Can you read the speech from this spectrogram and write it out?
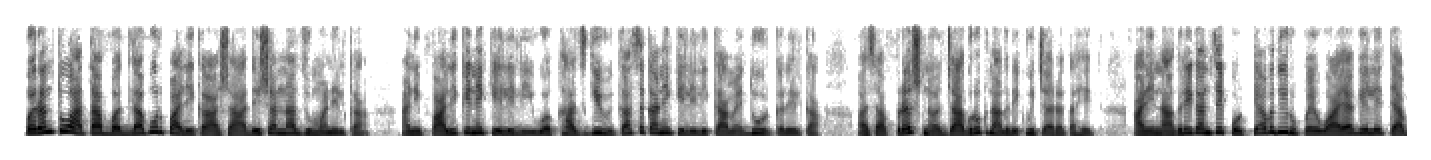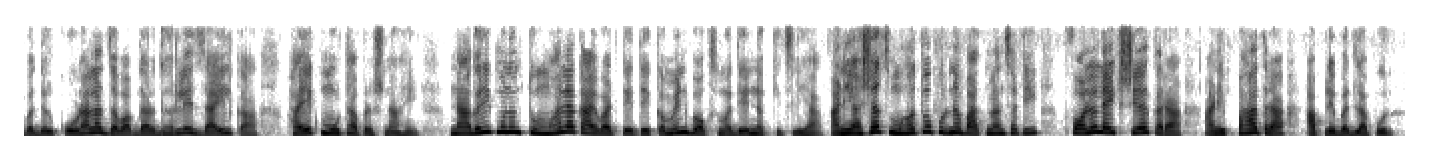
परंतु आता बदलापूर पालिका अशा आदेशांना जुमानेल का? आणि पालिकेने केलेली व खाजगी विकासकाने केलेली कामे दूर करेल का? असा प्रश्न जागरूक नागरिक विचारत आहेत. आणि नागरिकांचे कोट्यावधी रुपये वाया गेले त्याबद्दल कोणाला जबाबदार धरले जाईल का? हा एक मोठा प्रश्न आहे. नागरिक म्हणून तुम्हाला काय वाटते ते कमेंट बॉक्समध्ये नक्कीच लिहा. आणि अशाच महत्त्वपूर्ण बातम्यांसाठी फॉलो लाईक शेअर करा आणि पाहत राहा आपले बदलापूर.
